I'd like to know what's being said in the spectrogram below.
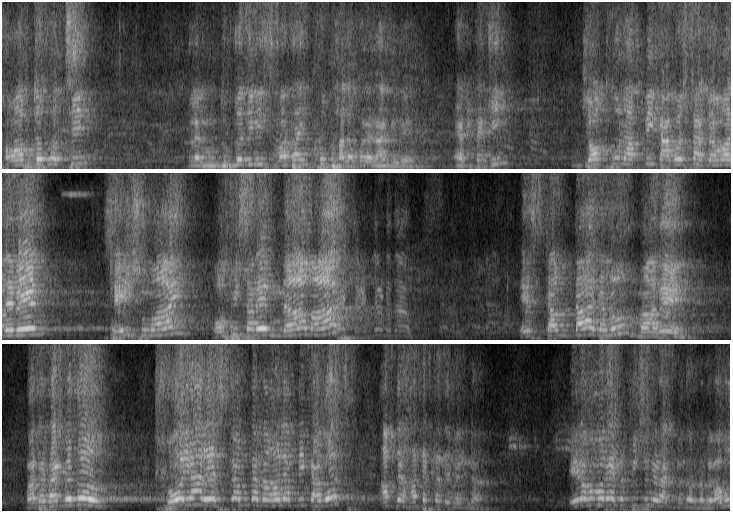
সমাপ্ত করছি। তাহলে দুটো জিনিস মাথায় খুব ভালো করে রাখবেন একটা কি? যখন আপনি কাগজটা জমা দেবেন, সেই সময় অফিসারের নাম আর স্টাম্পটা যেন মারে। মাথায় থাকবে তো? সই আর স্টাম্পটা না হলে আপনি কাগজ আপনার হাতেরটা দেবেন না। এরকম একটা পিছনে রাখবে দরকার বাবু,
